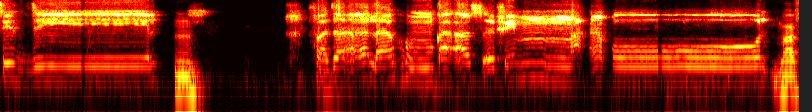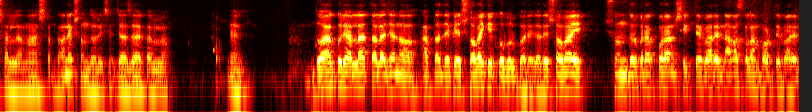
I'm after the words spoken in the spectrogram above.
سجيل হুম فجعلهم كأسف معقول মাশাল্লাহ মাশাল্লাহ অনেক সুন্দর হয়েছে জাজাকাল্লাহ নেন দোয়া করি আল্লাহ তাআলা যেন আপনাদেরকে সবাইকে কবুল করে যাতে সবাই সুন্দর করে কোরআন শিখতে পারেন নামাজ কালাম পড়তে পারেন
